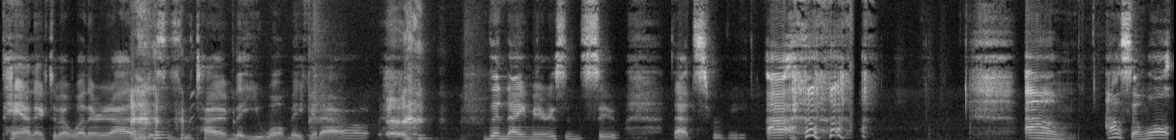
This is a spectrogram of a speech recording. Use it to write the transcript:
panicked about whether or not this is the time that you won't make it out. the nightmares ensue. That's for me. Uh, um. Awesome. Well,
